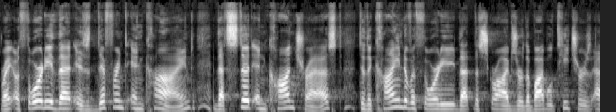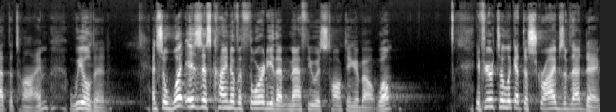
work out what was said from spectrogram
right? Authority that is different in kind, that stood in contrast to the kind of authority that the scribes or the Bible teachers at the time wielded. And so, what is this kind of authority that Matthew is talking about? Well, if you're to look at the scribes of that day,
